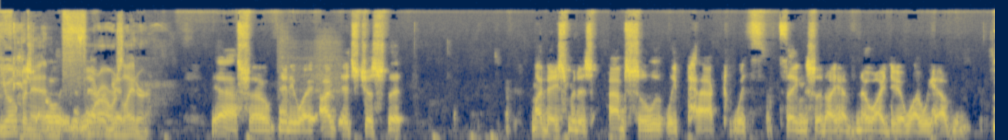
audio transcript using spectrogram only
You open it So it four hours get- later. Yeah. So anyway, I, it's just that my basement is absolutely packed with things that I have no idea why we have them.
